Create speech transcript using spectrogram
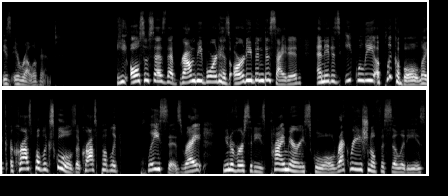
is irrelevant. He also says that Brown v. Board has already been decided and it is equally applicable, like across public schools, across public places, right? Universities, primary school, recreational facilities,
